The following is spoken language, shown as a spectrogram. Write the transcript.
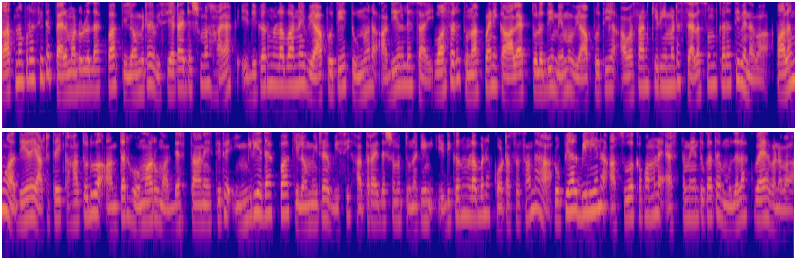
රත්නපුර සිට පැල්මඩුල දක්වා කිලෝමිට්‍ර විසියටයි දශම හයක් ඉදිකරනු ලබන්නේ ව්‍යාපෘතිය තුන්වර අදිර ලෙසයි. වසර තුනක් වැනි කාලයක් තුළදී මෙම ව්‍යාපෘතිය අවසන් කිරීමට සැලසුම් කරති වෙනවා පළමු අදිර යටතේ කහතුඩුව අන්තර් හෝමාරු මධ්‍යස්ථානය සිට ඉංග්‍රිය දක්වා කිලෝමීටර් විසි හතරයි දශම තුනකින් ඉදිකරනු ලබන කොටස සඳහා රුපියල් බිලියන අසුවක පමණ ඇස්තමේන්තුගත මුදලක් වැය වනවා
